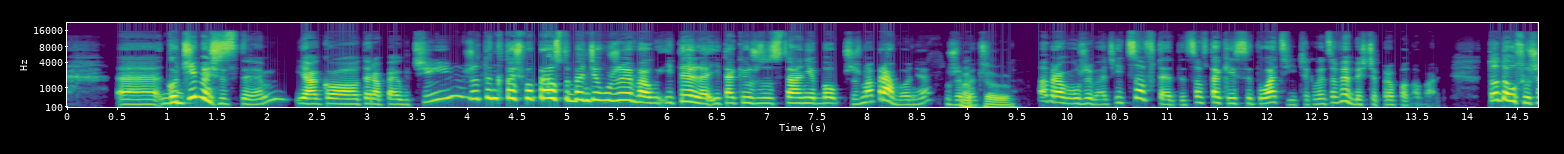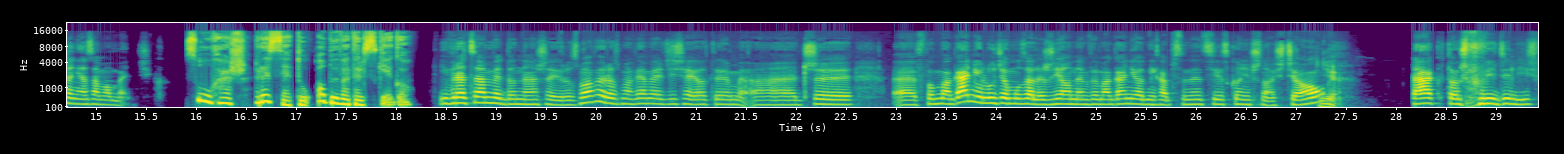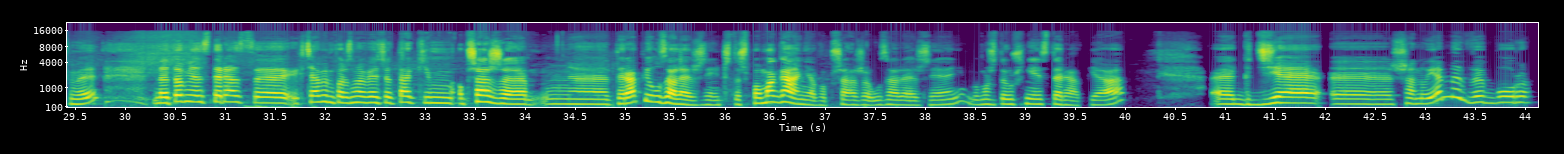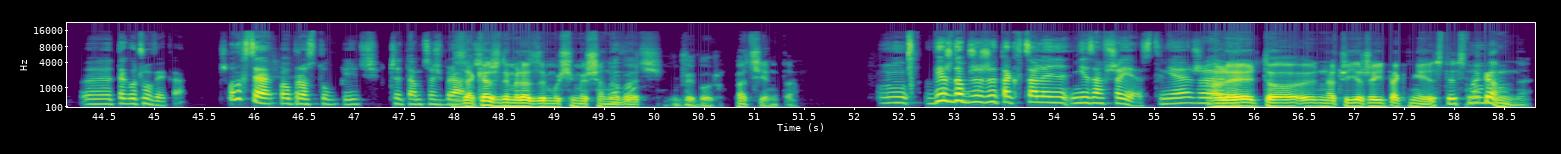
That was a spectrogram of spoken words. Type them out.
e, godzimy się z tym, jako terapeuci, że ten ktoś po prostu będzie używał i tyle, i tak już zostanie, bo przecież ma prawo, nie? Używać. Ma prawo ma prawo używać. I co wtedy? Co w takiej sytuacji? Ciekawe, co wy byście proponowali. To do usłyszenia za momencik. Słuchasz Resetu Obywatelskiego. I wracamy do naszej rozmowy. Rozmawiamy dzisiaj o tym, e, czy e, w pomaganiu ludziom uzależnionym wymaganie od nich abstynencji jest koniecznością. Nie. Tak, to już powiedzieliśmy. Natomiast teraz e, chciałabym porozmawiać o takim obszarze mm, e, terapii uzależnień, czy też pomagania w obszarze uzależnień, bo może to już nie jest terapia, e, gdzie e, szanujemy wybór e, tego człowieka. Czy on chce po prostu pić, czy tam coś brać. Za każdym razem musimy szanować mhm. wybór pacjenta. Mm, wiesz dobrze, że tak wcale nie zawsze jest, nie? Że... Ale to znaczy, jeżeli tak nie jest, to jest mhm. naganne.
